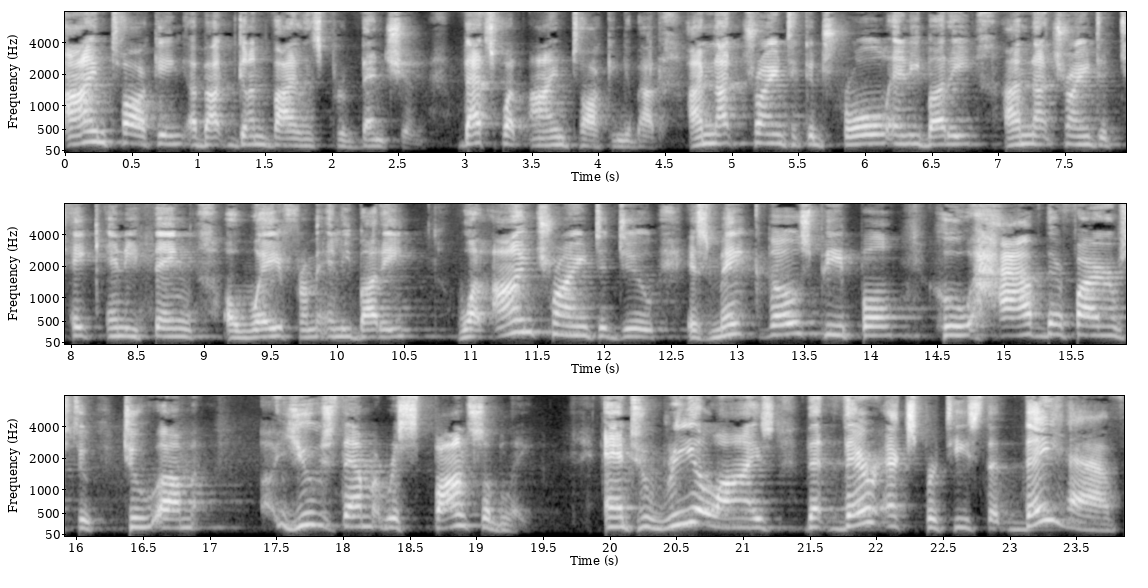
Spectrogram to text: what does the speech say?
I'm talking about gun violence prevention. That's what I'm talking about. I'm not trying to control anybody. I'm not trying to take anything away from anybody. What I'm trying to do is make those people who have their firearms to, to um, use them responsibly and to realize that their expertise that they have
